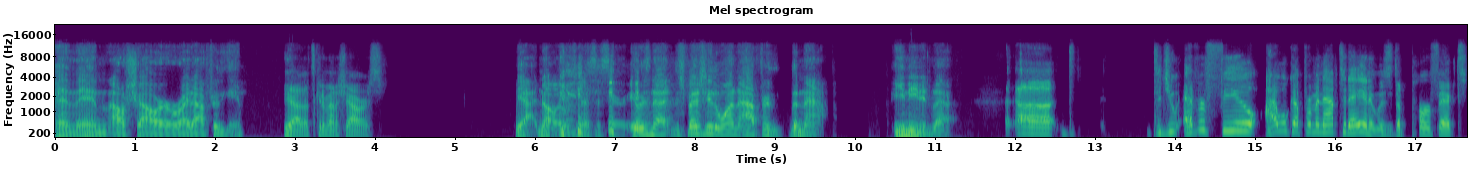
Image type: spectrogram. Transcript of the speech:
and then I'll shower right after the game. Yeah, that's a good amount of showers. Yeah, no, it was necessary. it was not, especially the one after the nap. You needed that. Uh, did you ever feel? I woke up from a nap today, and it was the perfect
